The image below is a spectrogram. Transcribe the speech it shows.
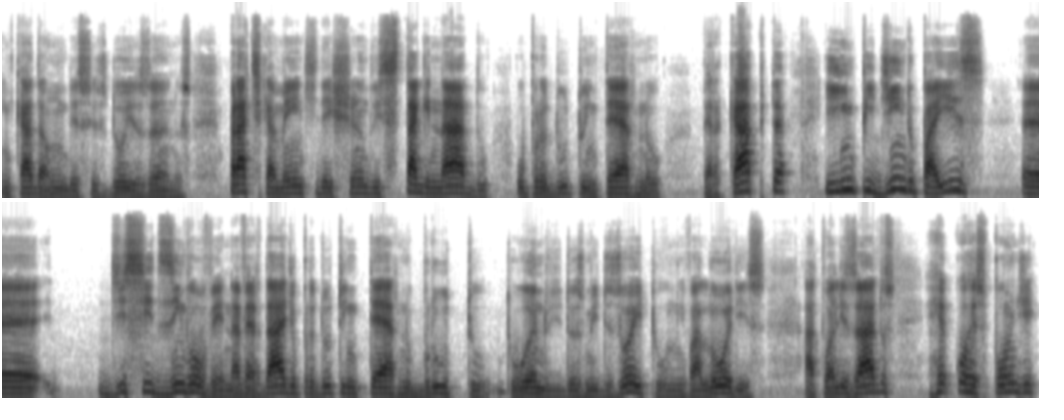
em cada um desses dois anos, praticamente deixando estagnado o produto interno per capita e impedindo o país eh, de se desenvolver. Na verdade, o produto interno bruto do ano de 2018, em valores atualizados, corresponde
